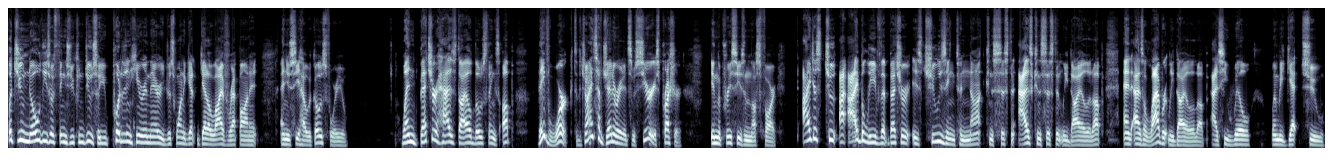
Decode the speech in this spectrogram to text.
but you know these are things you can do. So you put it in here and there. You just want to get get a live rep on it and you see how it goes for you. When Bettcher has dialed those things up, they've worked. The Giants have generated some serious pressure in the preseason thus far. I just I, I believe that Bettcher is choosing to not consistent as consistently dial it up and as elaborately dial it up as he will when we get to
